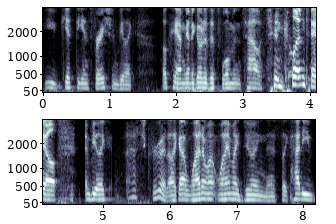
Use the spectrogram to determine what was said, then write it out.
you get the inspiration? to Be like, okay, I'm going to go to this woman's house in Glendale and be like, ah, screw it. Like, I, why do I, why am I doing this? Like, how do you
